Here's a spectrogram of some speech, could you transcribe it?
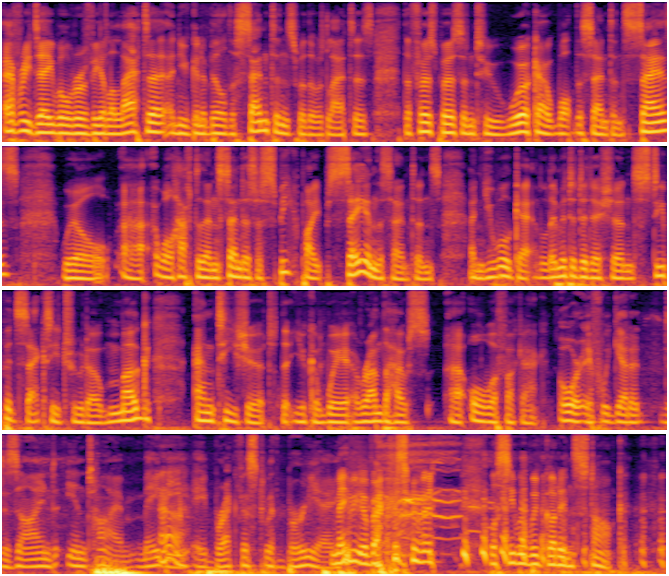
every day will reveal a letter and you're going to build a sentence with those letters. The first person to work out what the sentence says will, uh, will have to then send us a speak pipe saying the sentence, and you will get a limited edition Stupid Sexy Trudeau mug and t shirt that you can wear around the house uh, all were fuck. Or if we get it designed in time, maybe Ah. a breakfast with Bernier. Maybe a breakfast with it. We'll see what we've got in stock.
